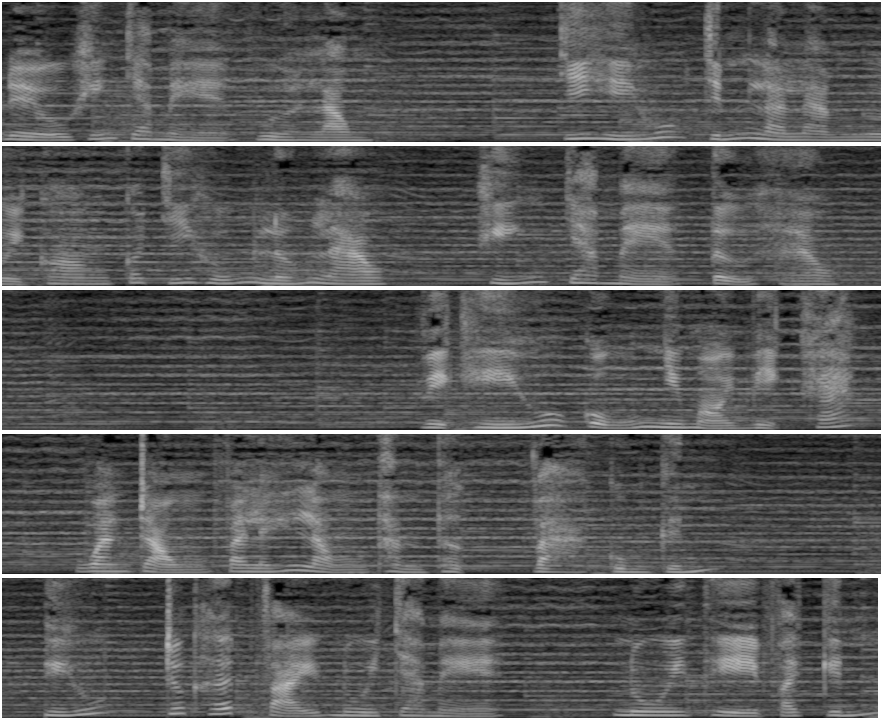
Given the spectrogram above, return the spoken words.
đều khiến cha mẹ vừa lòng. Chí hiếu chính là làm người con có chí hướng lớn lao, khiến cha mẹ tự hào việc hiếu cũng như mọi việc khác, quan trọng phải lấy lòng thành thực và cung kính. Hiếu trước hết phải nuôi cha mẹ. Nuôi thì phải kính,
